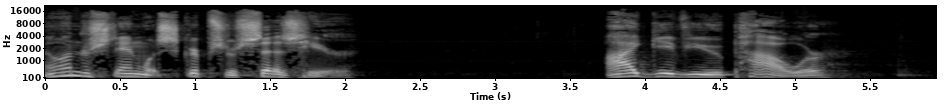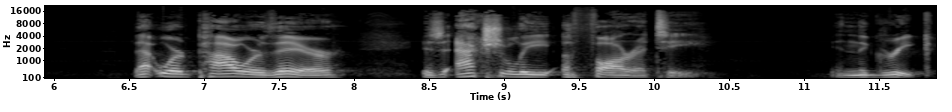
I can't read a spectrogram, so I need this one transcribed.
Now, understand what Scripture says here. I give you power. That word power there is actually authority in the Greek.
